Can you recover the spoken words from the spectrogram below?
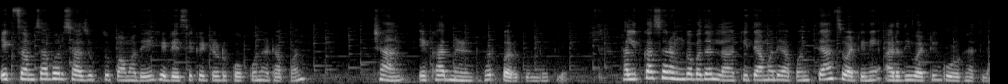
एक चमचाभर साजूक तुपामध्ये हे डेसिकेटेड कोकोनट आपण छान एखाद मिनिटभर परतून घेतले. हलकासा रंग बदलला की त्यामध्ये आपण त्याच वाटीने अर्धी वाटी गूळ घातला.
